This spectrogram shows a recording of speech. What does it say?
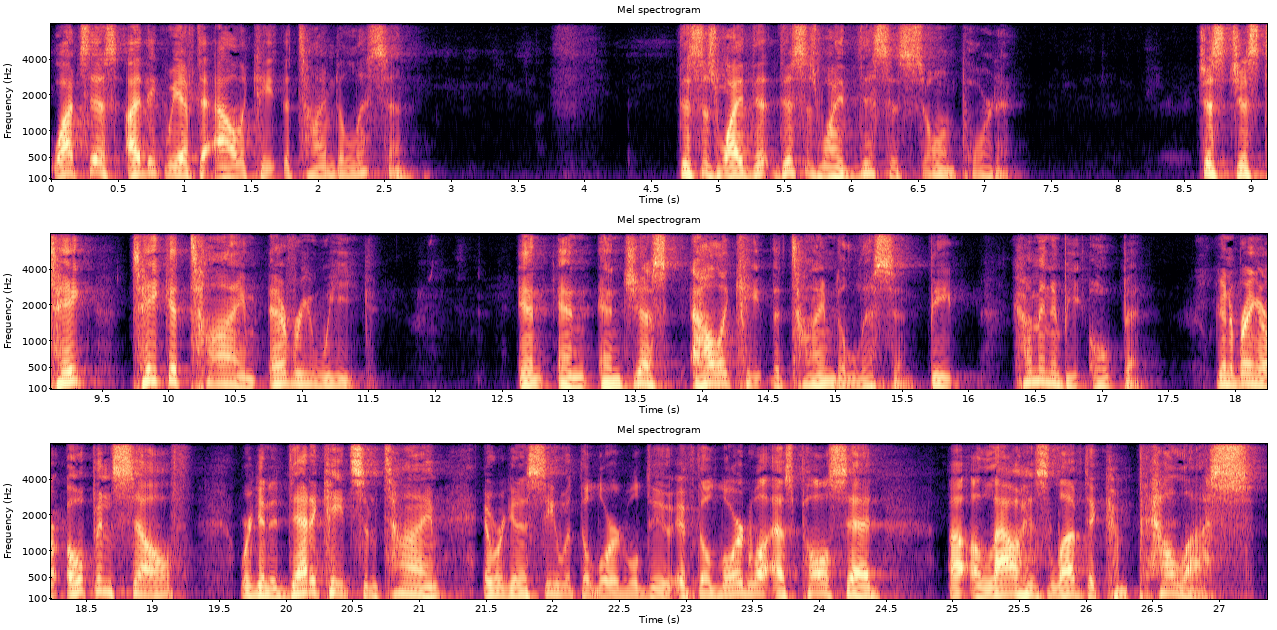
Watch this. I think we have to allocate the time to listen. This is why, th- this is why this is so important. Just, just take, take a time every week and, and, and just allocate the time to listen. Be, come in and be open. We're going to bring our open self we're going to dedicate some time and we're going to see what the Lord will do. If the Lord will, as Paul said, uh, allow his love to compel us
